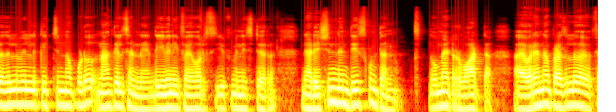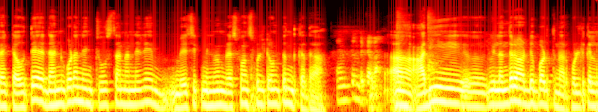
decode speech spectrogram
ప్రజలు వీళ్ళకి ఇచ్చినప్పుడు నాకు తెలుసండి అంటే even if I were chief minister నా డెసిషన్ నేను తీసుకుంటాను నో మ్యాటర్ వాట్ ఎవరైనా ప్రజలు ఎఫెక్ట్ అవుతే దాన్ని కూడా నేను చూస్తాను అనేది బేసిక్ మినిమం రెస్పాన్సిబిలిటీ ఉంటుంది కదా. అది వీళ్ళందరూ అడ్డుపడుతున్నారు పొలిటికల్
